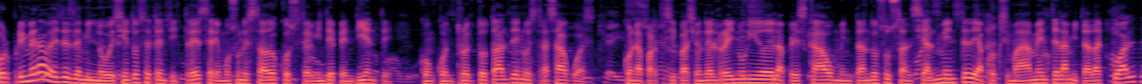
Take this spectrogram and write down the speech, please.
Por primera vez desde 1973 seremos un Estado costero independiente, con control total de nuestras aguas, con la participación del Reino Unido de la pesca aumentando sustancialmente de aproximadamente la mitad actual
